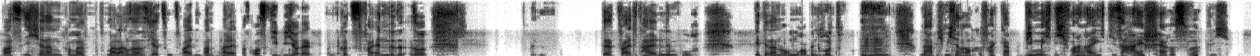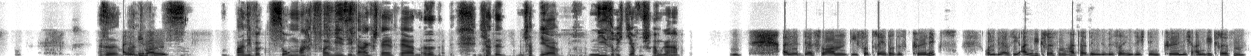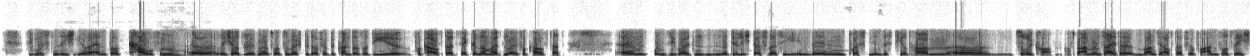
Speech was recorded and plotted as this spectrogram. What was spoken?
Was ich ja dann kommen wir mal langsam, dass ich jetzt zum zweiten Band mal etwas ausgiebiger oder kurz verendet. Also der zweite Teil in dem Buch geht ja dann um Robin Hood. Und da habe ich mich dann auch gefragt gehabt, wie mächtig waren eigentlich diese High Sheriffs wirklich? Also, also die man, waren die wirklich so machtvoll, wie sie dargestellt werden? Also ich hatte, ich habe die ja nie so richtig auf dem Schirm gehabt. Hm. Also das waren die Vertreter des Königs und wer sie angegriffen hat, hat in gewisser Hinsicht den König angegriffen. Sie mussten sich ihre Ämter kaufen. Äh, Richard Löwenherz war zum Beispiel dafür bekannt, dass er die verkauft hat, weggenommen hat, neu verkauft hat. Ähm, und sie wollten natürlich das, was sie in den Posten investiert haben, äh, zurückhaben. Auf der anderen Seite waren sie auch dafür verantwortlich,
